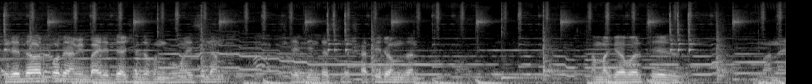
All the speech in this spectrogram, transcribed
ছেড়ে দেওয়ার পরে আমি বাইরেতে এসে যখন ঘুমাইছিলাম, সেই দিনটা ছিল সাতই রমজান। আমাকে আবার ফের মানে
